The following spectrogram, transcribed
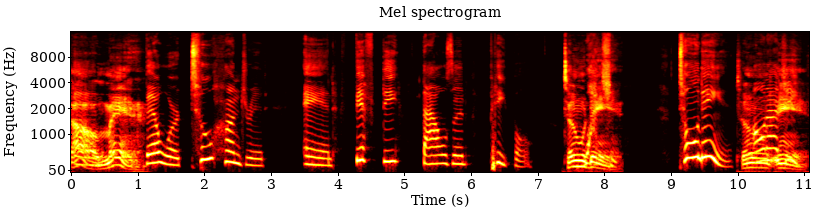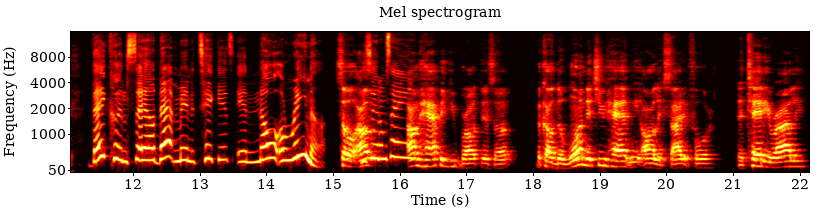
Oh, man. There were two hundred and fifty thousand people Tuned watching, in. tuned in Tuned on IG. in. They couldn't sell that many tickets in no arena. So You see I'm, what I'm saying? I'm happy you brought this up because the one that you had me all excited for, the Teddy Riley,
